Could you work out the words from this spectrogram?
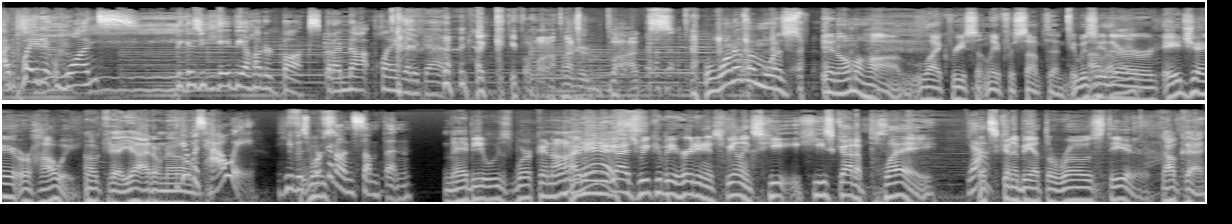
I played it once because you gave me a hundred bucks, but I'm not playing it again. I gave him a hundred bucks. well, one of them was in Omaha, like recently for something. It was oh, either AJ or Howie. Okay, yeah, I don't know. I think it was Howie. He was What was- working on something. Maybe it was working on. I mean, you guys, we could be hurting his feelings. He he's got a play Yeah. that's going to be at the Rose Theater, Okay,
